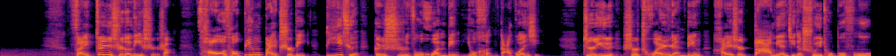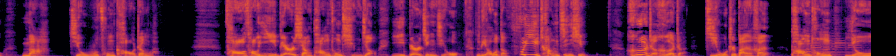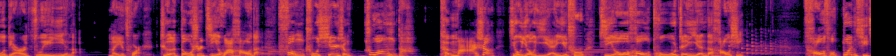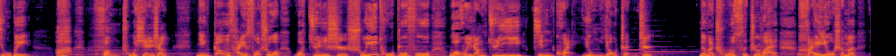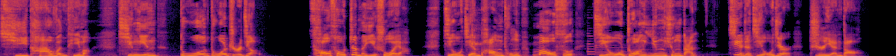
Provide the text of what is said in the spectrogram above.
在真实的历史上，曹操兵败赤壁的确跟士卒患病有很大关系。至于是传染病还是大面积的水土不服，那就无从考证了。曹操一边向庞统请教，一边敬酒，聊得非常尽兴。喝着喝着，酒至半酣，庞统有点醉意了。没错，这都是计划好的。凤雏先生装的，他马上就要演一出酒后吐真言的好戏。曹操端起酒杯，啊，凤雏先生，您刚才所说我军事水土不服，我会让军医尽快用药诊治。那么除此之外，还有什么其他问题吗？请您多多指教。曹操这么一说呀，就见庞统貌似酒壮英雄胆，借着酒劲儿直言道：“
